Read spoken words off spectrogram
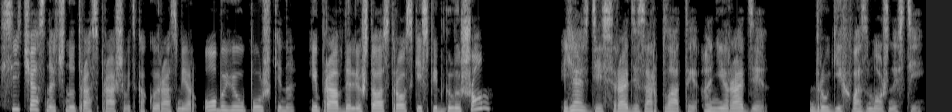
Сейчас начнут расспрашивать, какой размер обуви у Пушкина, и правда ли, что Островский спит голышом? Я здесь ради зарплаты, а не ради других возможностей,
